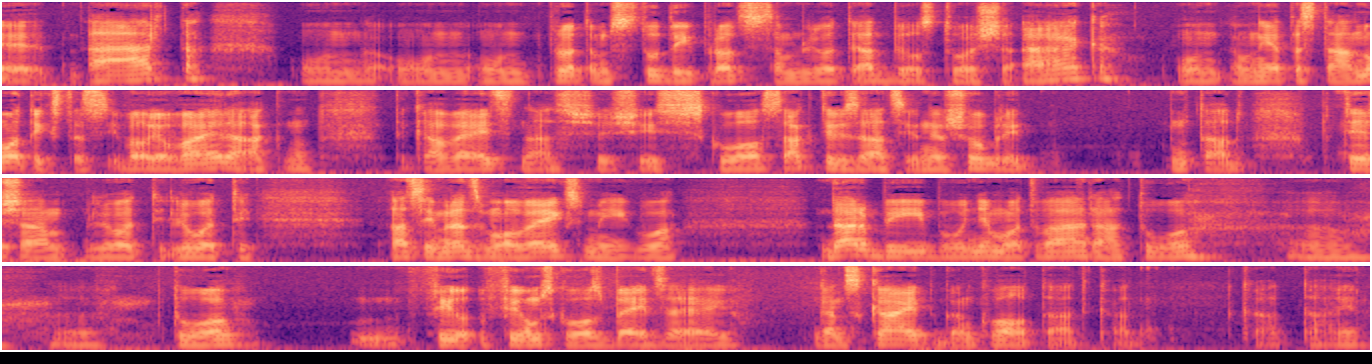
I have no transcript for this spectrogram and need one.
ērta. Un, un, un, protams, studiju procesam ļoti atbilstoša ēka. Un, un, ja tas tā notiks, tas vēl jau vairāk nu, veicinās ši, šīs skolas aktivizāciju. Un jau šobrīd nu, tādu patiešām ļoti, ļoti acīm redzamo veiksmīgo darbību, ņemot vērā to, to fil, filmu skolas beidzēju gan skaitu, gan kvalitāti, kāda kā tā ir.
